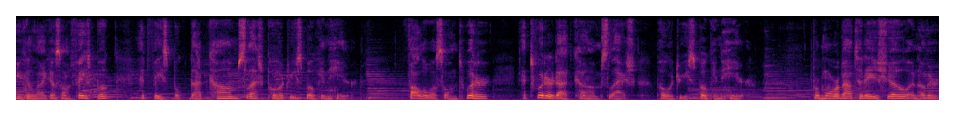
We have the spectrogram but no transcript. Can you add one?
You can like us on Facebook at facebook.com slash poetry spoken here. Follow us on Twitter at twitter.com slash poetry spoken here. For more about today's show and other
